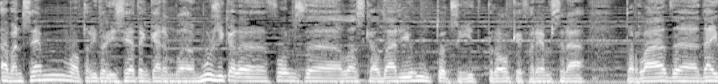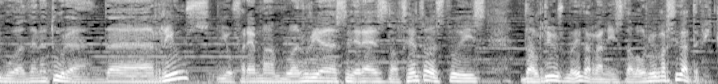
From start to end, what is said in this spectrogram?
Avancem al territori 17 encara amb la música de fons de l'Escaldàrium. Tot seguit, però, el que farem serà parlar de- d'aigua, de, de natura, de rius, i ho farem amb la Núria Sallarès del Centre d'Estudis dels Rius Mediterranis de la Universitat de Vic.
